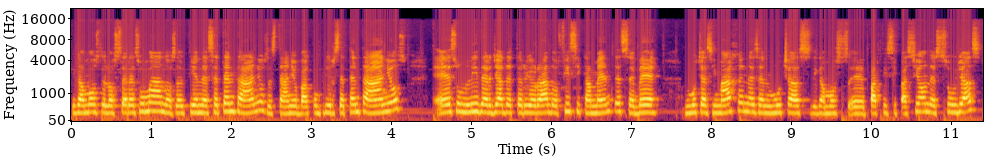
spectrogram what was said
digamos, de los seres humanos. Él tiene 70 años, este año va a cumplir 70 años, es un líder ya deteriorado físicamente, se ve muchas imágenes, en muchas, digamos, eh, participaciones suyas,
